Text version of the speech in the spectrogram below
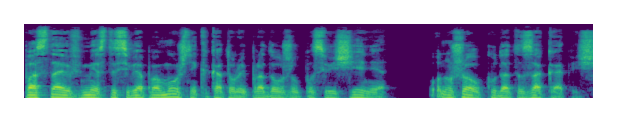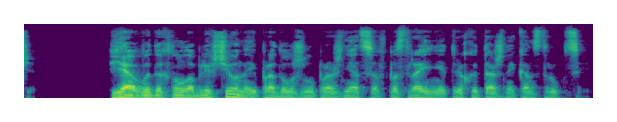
Поставив вместо себя помощника, который продолжил посвящение, он ушел куда-то за капище. Я выдохнул облегченно и продолжил упражняться в построении трехэтажной конструкции.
